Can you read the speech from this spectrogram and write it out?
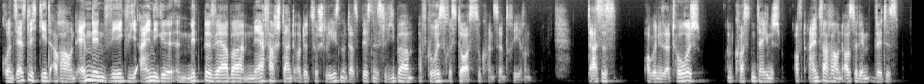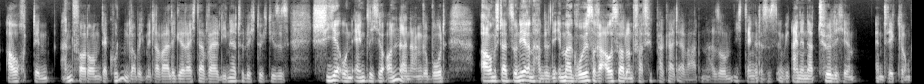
grundsätzlich geht auch H&M den Weg, wie einige Mitbewerber, Mehrfachstandorte zu schließen und das Business lieber auf größere Stores zu konzentrieren. Das ist organisatorisch und kostentechnisch oft einfacher und außerdem wird es auch den Anforderungen der Kunden, glaube ich, mittlerweile gerechter, weil die natürlich durch dieses schier unendliche Online-Angebot auch im stationären Handel eine immer größere Auswahl und Verfügbarkeit erwarten. Also ich denke, das ist irgendwie eine natürliche Entwicklung.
